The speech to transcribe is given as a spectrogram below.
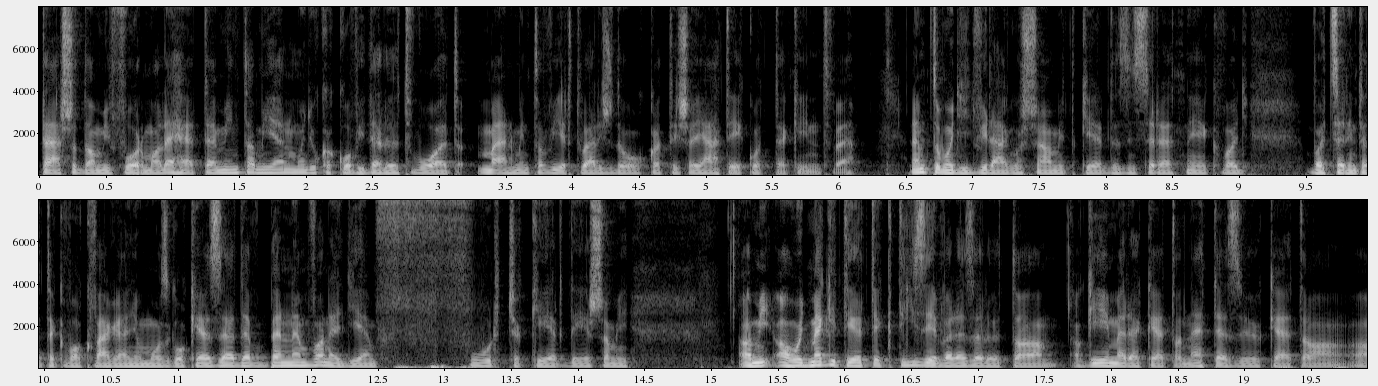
társadalmi forma lehet-e, mint amilyen mondjuk a Covid előtt volt, mármint a virtuális dolgokat és a játékot tekintve. Nem tudom, hogy így világosan, amit kérdezni szeretnék, vagy, vagy szerintetek vakvágányon mozgok ezzel, de bennem van egy ilyen furcsa kérdés, ami, ami, ahogy megítélték tíz évvel ezelőtt a, a gémereket, a netezőket, a, a,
